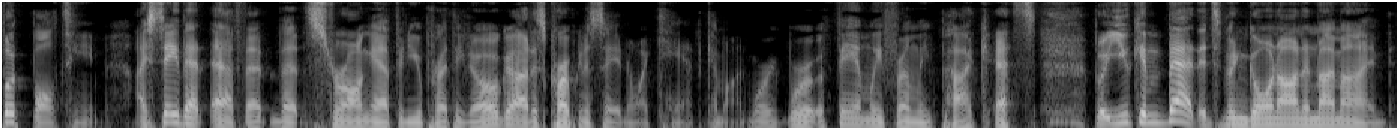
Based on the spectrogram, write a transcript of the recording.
football team. I say that F, that, that strong F, and you're probably thinking, oh God, is Carp going to say it? No, I can't. Come on. We're, we're a family friendly podcast. But you can bet it's been going on in my mind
